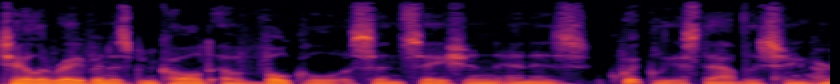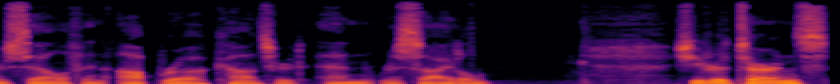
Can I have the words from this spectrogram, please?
Taylor Raven has been called a vocal sensation and is quickly establishing herself in opera, concert, and recital. She returns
